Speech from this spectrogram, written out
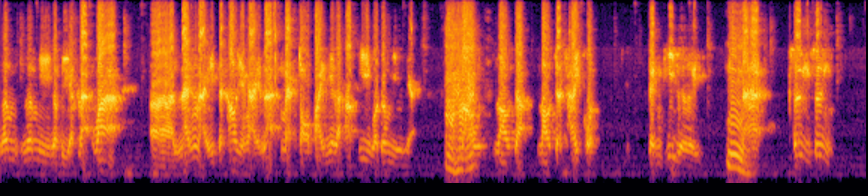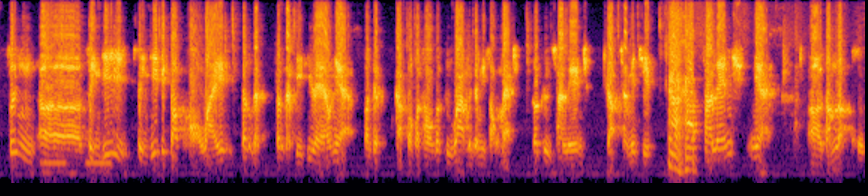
เริ่มเริ่มมีระเบียบแล้วว่าเอ่อ rank ไหนจะเข้ายังไงและแมตช์ต่อไปนี่แหละครับที่วอเตอร์มิลเนี่ยอ่าฮะเราเราจะเราจะใช้กฎเต็มที่เลยอืมนะฮะซึ่งซึ่ง ซึ่งเอ่อสิ่งที่สิ่งที่พี่ต๊อบขอไว้ตั้งแต่ตั้งแต่ปีที่แล้วเนี่ย มันจะกับกกทก็คือว่ามันจะมีสองแมตช์ก็คือ Challenge กับ Championship อ่าครับ Challenge เนี่ยเอ่อสำหรับผม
